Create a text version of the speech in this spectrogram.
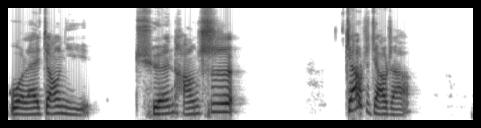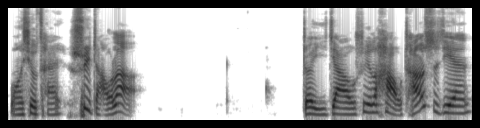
我来教你全唐诗。教着教着，王秀才睡着了。这一觉睡了好长时间，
